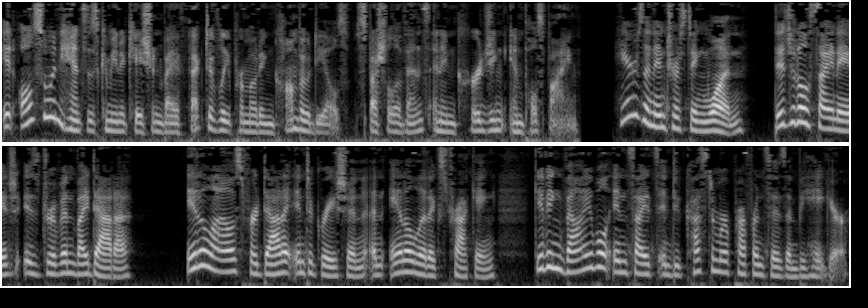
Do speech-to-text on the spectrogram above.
It also enhances communication by effectively promoting combo deals, special events, and encouraging impulse buying. Here's an interesting one. Digital signage is driven by data it allows for data integration and analytics tracking, giving valuable insights into customer preferences and behavior.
